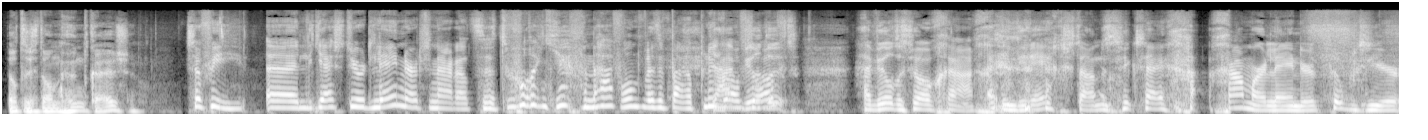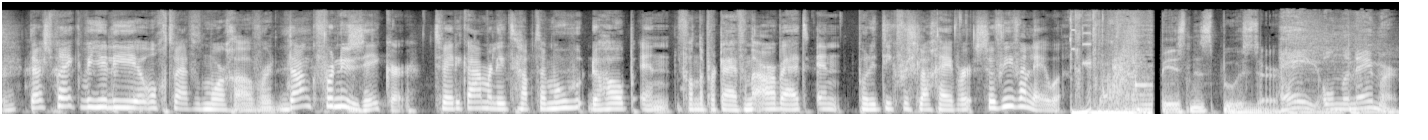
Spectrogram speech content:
Dat is dan hun keuze. Sophie, uh, jij stuurt Leendert naar dat uh, torentje vanavond met een paraplu ja, boven wilde, hij wilde zo graag in die regen staan. Dus ik zei, ga, ga, maar Leendert, veel plezier. Daar spreken we jullie ongetwijfeld morgen over. Dank voor nu. Zeker. Tweede Kamerlid Haptamoe, De Hoop en van de Partij van de Arbeid... en politiek verslaggever Sophie van Leeuwen. Business Booster. Hey ondernemer,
